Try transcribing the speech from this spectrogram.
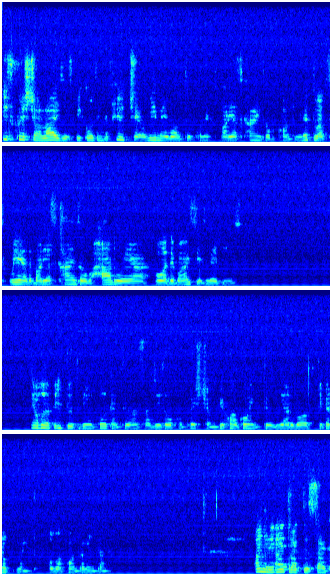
this question arises because in the future, we may want to connect various kinds of quantum networks where the various kinds of hardware or devices may be used. Therefore, it would be important to answer this open question before going to real-world development of a quantum internet. Finally, I'd like to thank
